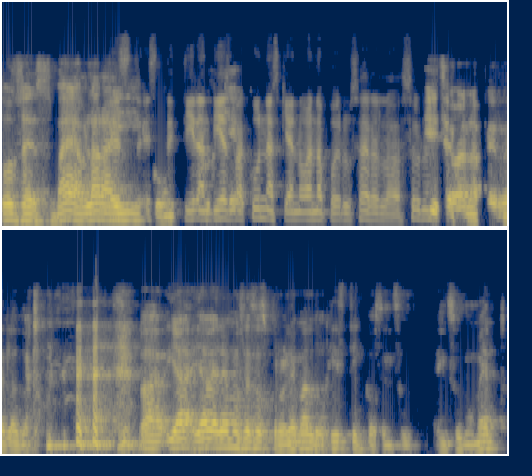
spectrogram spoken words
Entonces, vaya a hablar ahí. Este, tiran 10 vacunas que ya no van a poder usar a la basura. Y se van a perder las vacunas. ya, ya, veremos esos problemas logísticos en su, en su momento.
